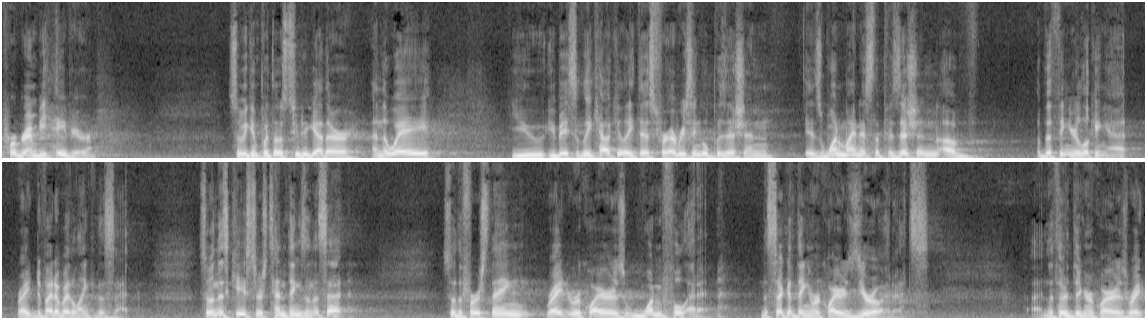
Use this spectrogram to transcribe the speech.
program behavior. So we can put those two together, and the way you, you basically calculate this for every single position is 1 minus the position of, of the thing you're looking at, right, divided by the length of the set. So in this case, there's 10 things in the set. So the first thing, right, requires one full edit. The second thing requires zero edits. Uh, and the third thing requires, right,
